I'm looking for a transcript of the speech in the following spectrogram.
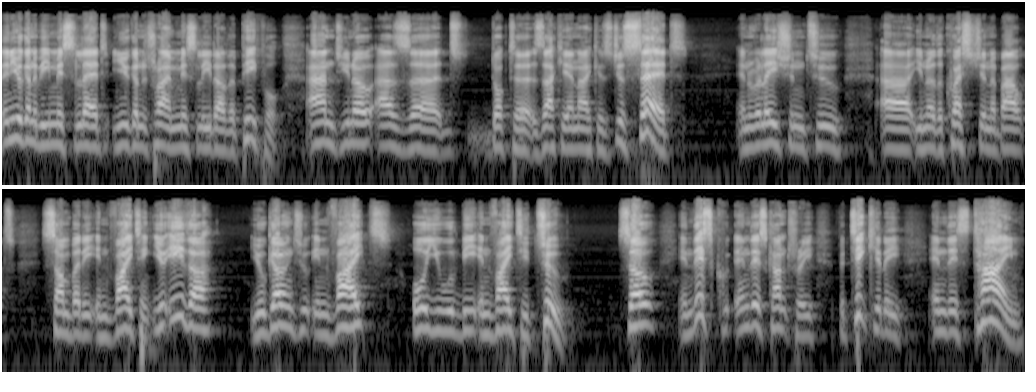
then you're going to be misled. And you're going to try and mislead other people. And, you know, as uh, Dr. Zakir Naik has just said, in relation to, uh, you know, the question about somebody inviting, you either you're going to invite or you will be invited to. So, in this, in this country, particularly in this time,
